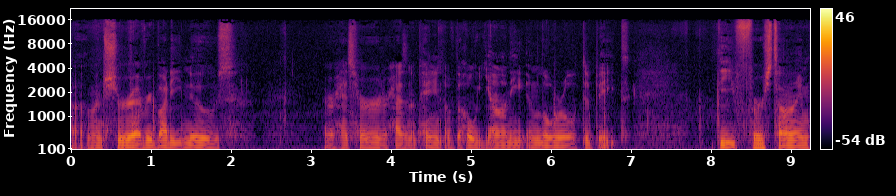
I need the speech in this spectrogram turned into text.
um, I'm sure everybody knows or has heard or has an opinion of the whole Yanny and Laurel debate. The first time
